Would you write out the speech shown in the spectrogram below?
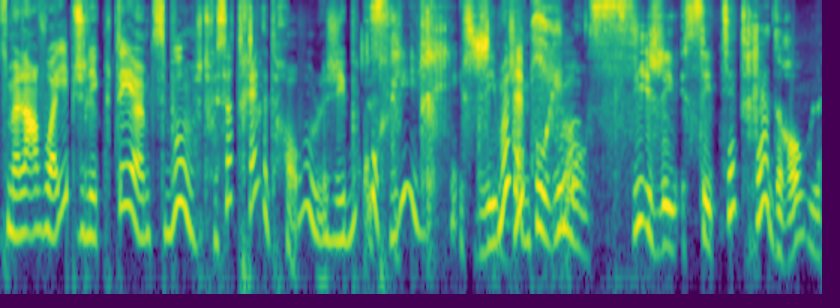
tu me l'as envoyé puis je l'ai écouté un petit bout. Je trouvais ça très drôle. J'ai beaucoup ri. J'ai Moi, j'aime beaucoup ri, moi aussi. C'était très drôle.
